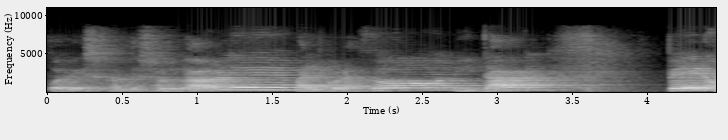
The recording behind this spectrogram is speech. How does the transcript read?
pues cardio saludable para el corazón y tal, pero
